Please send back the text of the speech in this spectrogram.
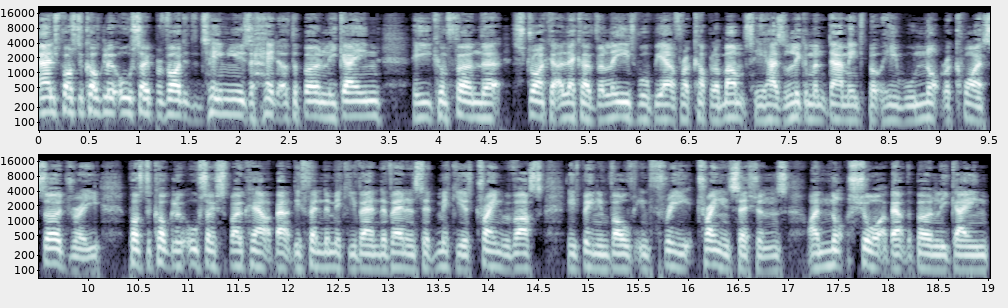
Ange Postecoglou also provided the team news ahead of the Burnley game. He confirmed that striker Alejo Veliz will be out for a couple of months. He has ligament damage, but he will not require surgery. Postecoglou also spoke out about defender Mickey van der Ven and said Mickey has trained with us. He's been involved in three training sessions. I'm not sure about the Burnley game,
